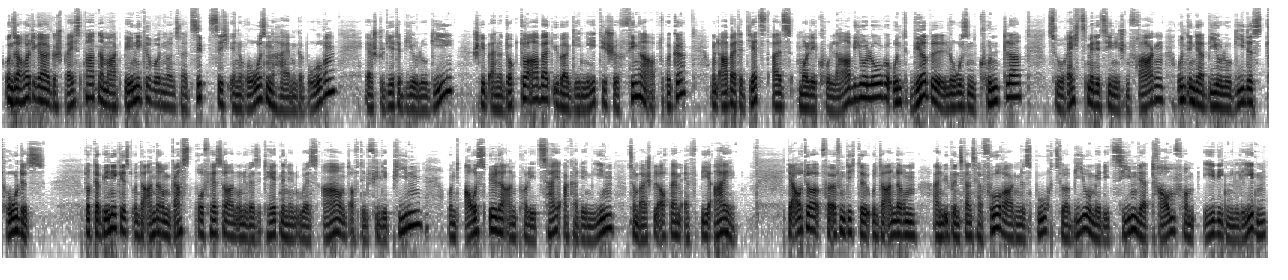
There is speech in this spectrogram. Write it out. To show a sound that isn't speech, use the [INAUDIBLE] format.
Unser heutiger Gesprächspartner Marc Benecke wurde 1970 in Rosenheim geboren. Er studierte Biologie, schrieb eine Doktorarbeit über genetische Fingerabdrücke und arbeitet jetzt als Molekularbiologe und Wirbellosenkundler zu rechtsmedizinischen Fragen und in der Biologie des Todes. Dr. Benecke ist unter anderem Gastprofessor an Universitäten in den USA und auf den Philippinen und Ausbilder an Polizeiakademien, zum Beispiel auch beim FBI. Der Autor veröffentlichte unter anderem ein übrigens ganz hervorragendes Buch zur Biomedizin, Der Traum vom ewigen Leben.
